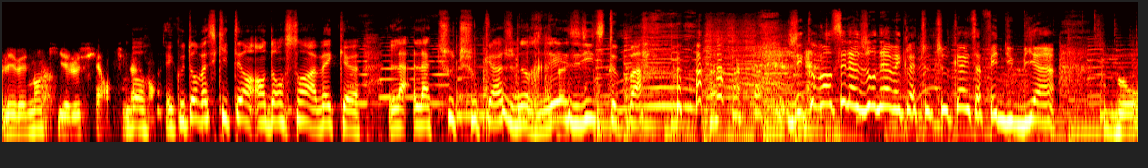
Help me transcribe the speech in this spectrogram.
l'événement qui est le sien. Bon, écoutez, on va se quitter en, en dansant avec la, la chouchouka. Je ne résiste pas. J'ai commencé la journée avec la et ça fait du bien. Bon,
